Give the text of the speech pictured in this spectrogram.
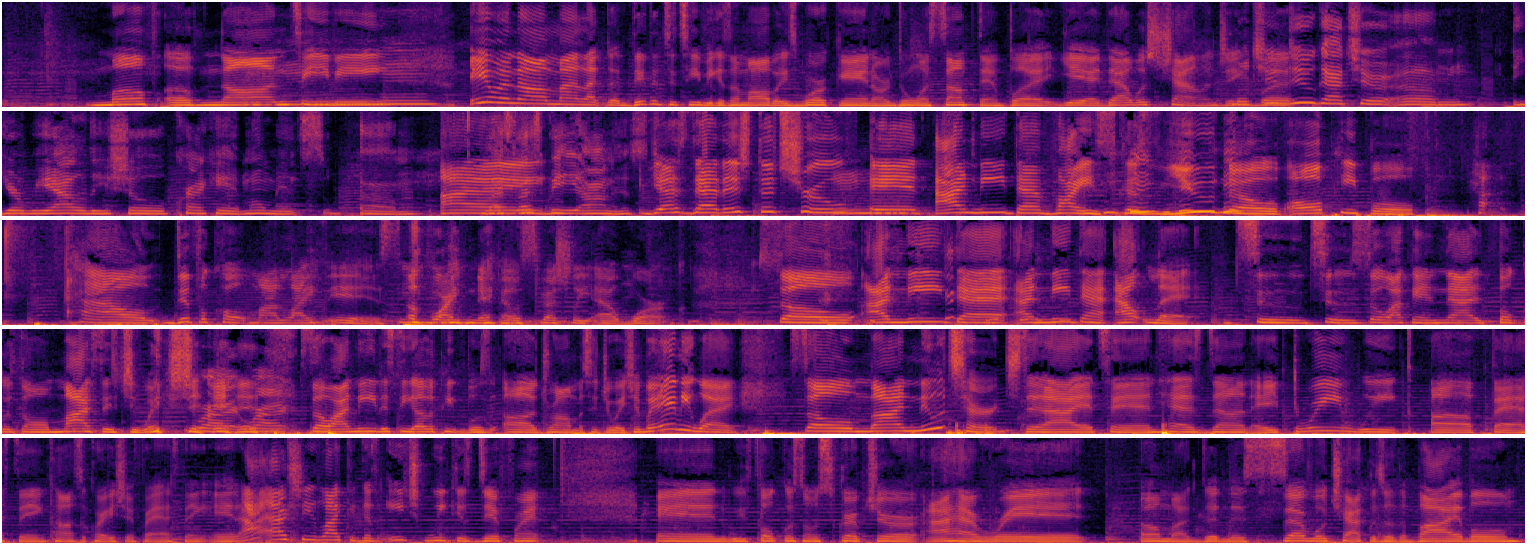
month of non TV. Even though I'm not like addicted to TV because I'm always working or doing something. But yeah, that was challenging. But, you do got your um your reality show crackhead moments. Um, I- let's, let's be honest. Yes, that is the truth, and I need that vice because you know of all people how, how difficult my life is right now, especially at work. So I need that. I need that outlet to to so I can not focus on my situation. Right, right. So I need to see other people's uh, drama situation. But anyway, so my new church that I attend has done a three week uh, fasting, consecration fasting, and I actually like it because each week is different, and we focus on scripture. I have read, oh my goodness, several chapters of the Bible.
